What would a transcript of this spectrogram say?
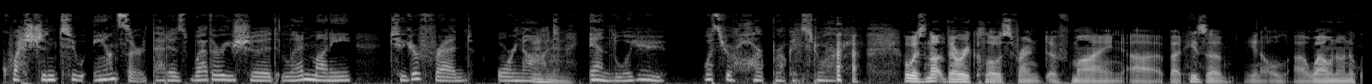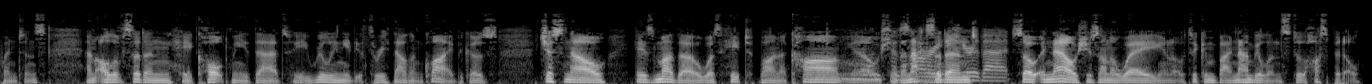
question to answer. That is whether you should lend money to your friend or not. Mm-hmm. And Luo Yu, What's your heartbroken story? it was not very close friend of mine, uh, but he's a you know a well-known acquaintance. And all of a sudden, he called me that he really needed three thousand kwai because just now his mother was hit by a car. You know, Oh, she so had an accident. So and now she's on her way. You know, taken by an ambulance to the hospital.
